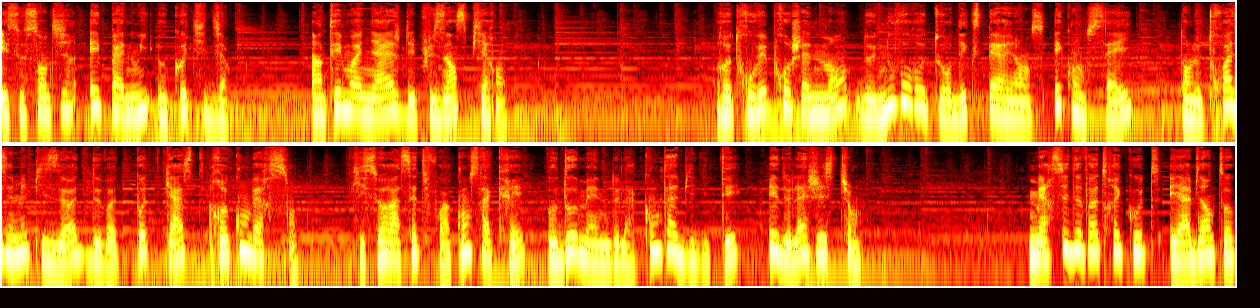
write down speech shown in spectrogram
et se sentir épanoui au quotidien. Un témoignage des plus inspirants. Retrouvez prochainement de nouveaux retours d'expérience et conseils dans le troisième épisode de votre podcast Reconversion, qui sera cette fois consacré au domaine de la comptabilité et de la gestion. Merci de votre écoute et à bientôt.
